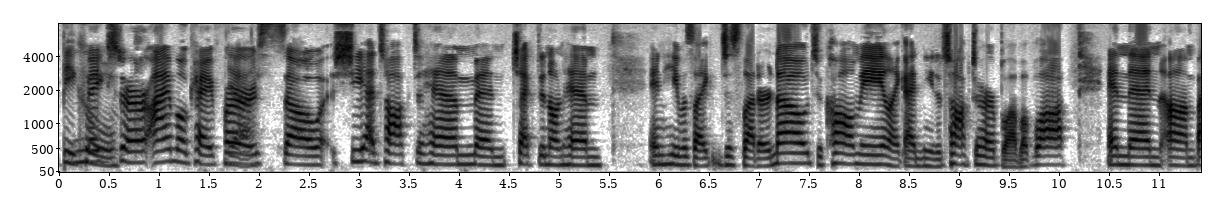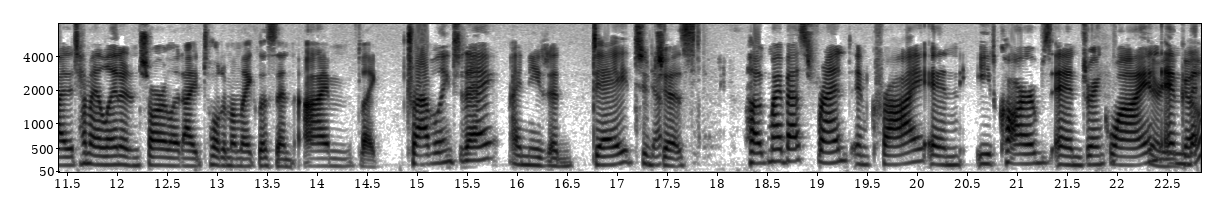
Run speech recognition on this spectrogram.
Be cool. make sure I'm okay first. So she had talked to him and checked in on him and he was like, just let her know to call me. Like I need to talk to her, blah, blah, blah. And then um, by the time I landed in Charlotte, I told him, I'm like, listen, I'm like traveling today. I need a day to Yep. just hug my best friend and cry and eat carbs and drink wine. And go. then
